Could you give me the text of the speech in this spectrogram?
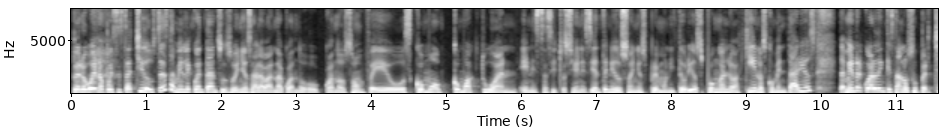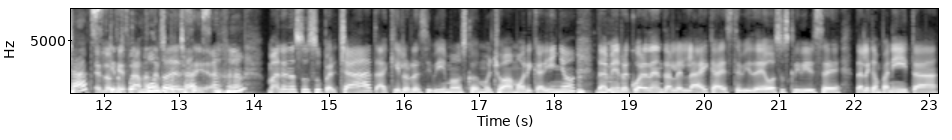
Pero bueno, pues está chido. Ustedes también le cuentan sus sueños a la banda cuando, cuando son feos. ¿Cómo, ¿Cómo actúan en estas situaciones? Si han tenido sueños premonitorios, pónganlo aquí en los comentarios. También recuerden que están los superchats. Es lo que, que, nos está a pueden mandar de superchats. decir. Ajá. Mándenos su super chat. Aquí lo recibimos con mucho amor y cariño. También recuerden darle like a este video, suscribirse, darle campanita,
